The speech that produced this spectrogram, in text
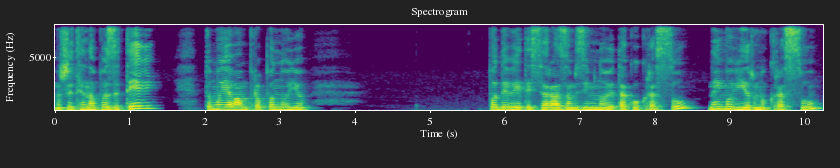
жити на позитиві. Тому я вам пропоную подивитися разом зі мною таку красу, неймовірну красу.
